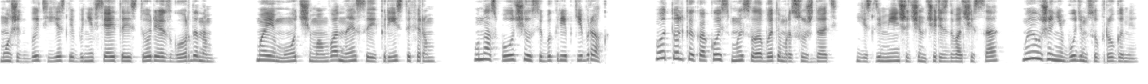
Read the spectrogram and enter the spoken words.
Может быть, если бы не вся эта история с Гордоном, моим отчимом, Ванессой и Кристофером, у нас получился бы крепкий брак. Вот только какой смысл об этом рассуждать, если меньше, чем через два часа мы уже не будем супругами.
